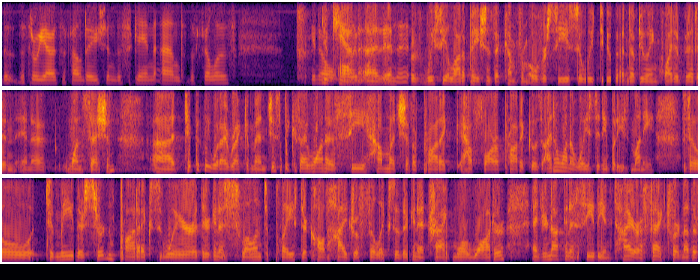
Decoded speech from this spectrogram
the the three hours of foundation, the skin, and the fillers? You know, you can, and, and we see a lot of patients that come from overseas, so we do end up doing quite a bit in, in a one session. Uh, typically, what I recommend, just because I want to see how much of a product, how far a product goes, I don't want to waste anybody's money. So, to me, there's certain products where they're going to swell into place. They're called hydrophilic, so they're going to attract more water, and you're not going to see the entire effect for another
